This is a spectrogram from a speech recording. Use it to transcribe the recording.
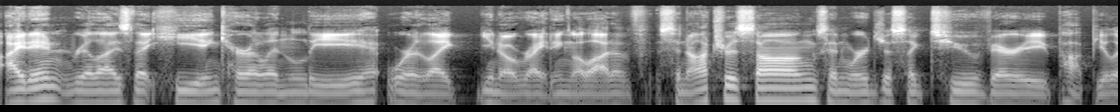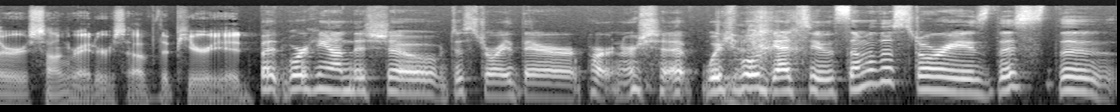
I didn't realize that he and Carolyn Leigh were like, you know, writing a lot of Sinatra's songs and were just like two very popular songwriters of the period. But working on this show destroyed their partnership, which yeah. we'll get to. Some of the stories, this the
